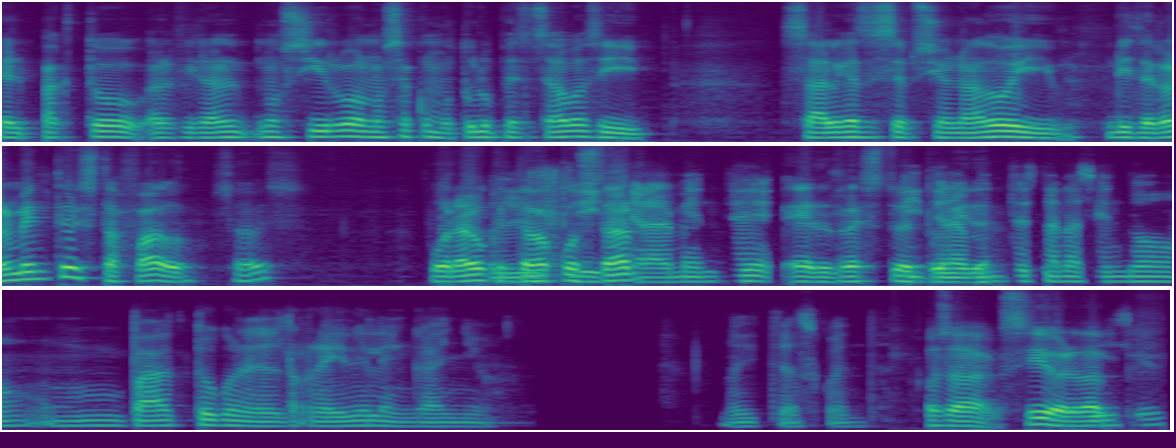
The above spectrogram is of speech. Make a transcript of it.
el pacto al final no sirva o no sea como tú lo pensabas y salgas decepcionado y literalmente estafado, ¿sabes? Por algo que te va a costar literalmente, el resto de tu vida. literalmente están haciendo un pacto con el rey del engaño. No te das cuenta. O sea, sí, ¿verdad? Sí,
